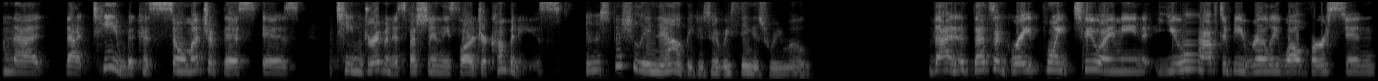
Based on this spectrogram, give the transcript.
that that team because so much of this is team driven especially in these larger companies and especially now because everything is remote that that's a great point too i mean you have to be really well versed in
